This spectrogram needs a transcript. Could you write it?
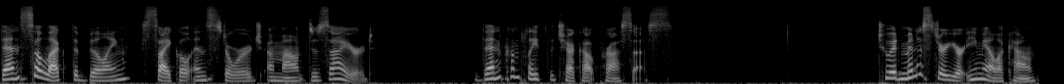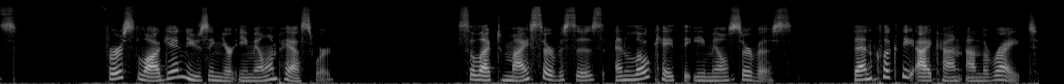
Then select the billing, cycle, and storage amount desired. Then complete the checkout process. To administer your email accounts, first log in using your email and password. Select My Services and locate the email service. Then click the icon on the right.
